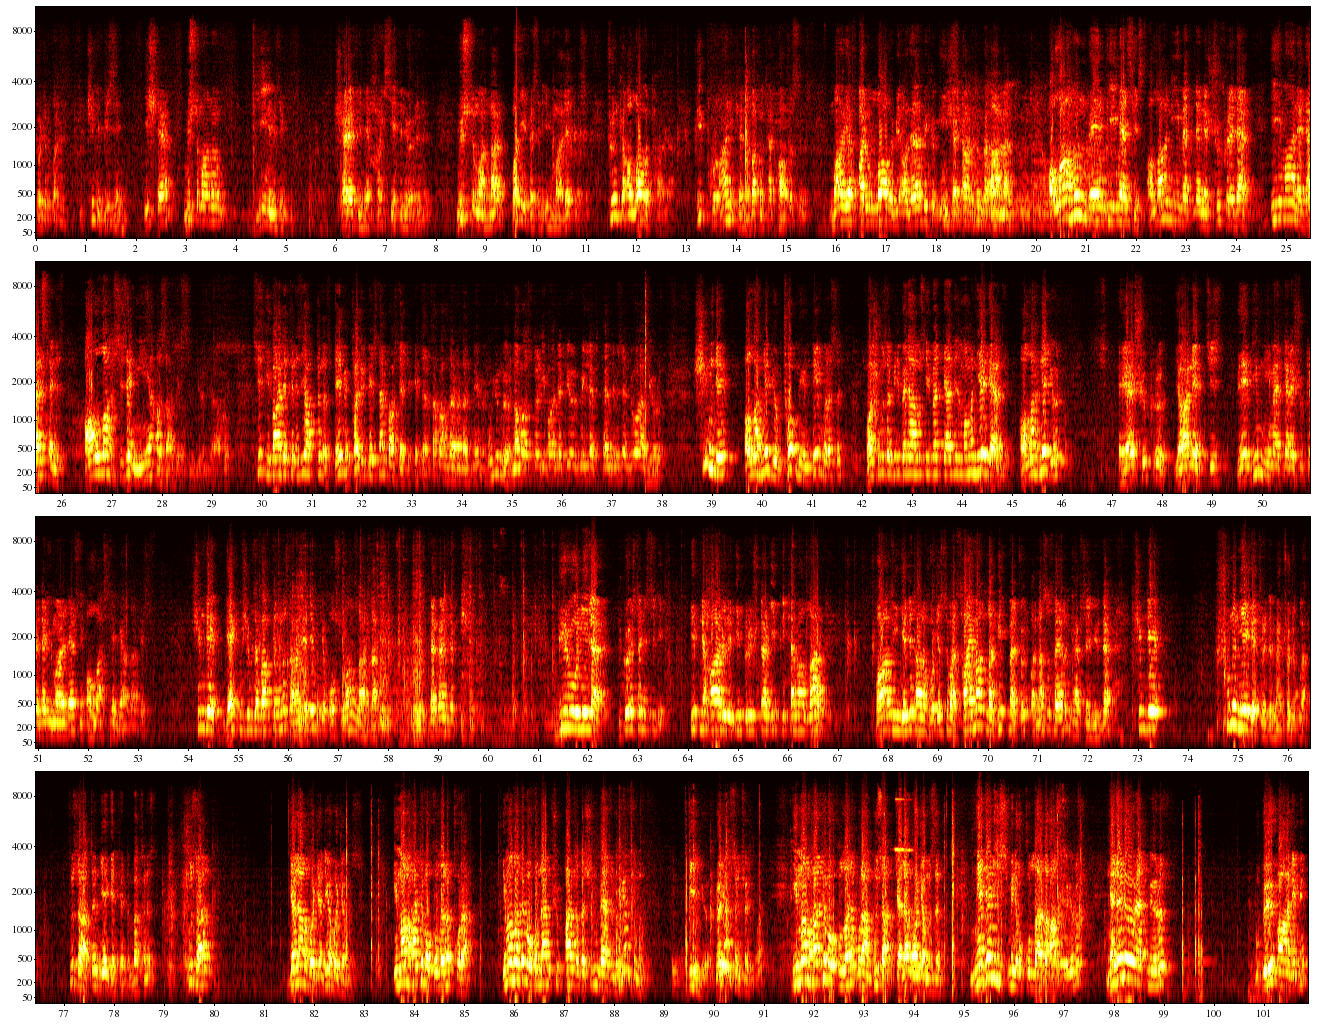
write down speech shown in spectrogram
Çocuklar, şimdi bizim işte Müslümanın dinimizin şerefini, haysiyetini öğrenelim. Müslümanlar vazifesini ihmal etmesin. Çünkü Allahu Teala bir Kur'an-ı Kerim bakın hep hafızsınız. Ma yef'alullahu bi azabikum in şekertum ve amentum. Allah'ın verdiğine siz, Allah'ın nimetlerine şükreder, iman ederseniz Allah size niye azap etsin. Siz ibadetinizi yaptınız değil mi? Kadir Geç'ten bahsettik geçen sabahlara kadar değil mi? Uyumuyor, namaz kılıyoruz, ibadet ediyoruz, millet kendimize dua ediyoruz. Şimdi Allah ne diyor? Çok mühim değil mi burası? Başımıza bir bela musibet zaman ama niye geldi? Allah ne diyor? Eğer şükrü yani siz verdiğim nimetlere şükreder iman edersin Allah size ne azap etsin? Şimdi geçmişimize baktığımız zaman dedim ki Osmanlılar'da efendim Biruniler görseniz siz İbni Halid, İbni Rüşder, İbni Kemallar Fatih'in yedi tane hocası var. Saymakla bitmez çocuklar. Nasıl sayalım ki hepsini birden? Şimdi şunu niye getirdim ben çocuklar? Bu zatı niye getirdim? Bakınız. Bu zat Celal Hoca diye hocamız. İmam Hatip okullarını kuran. İmam Hatip okulundan şu arkadaşın mezun biliyor musun bunu? Bilmiyor. Görüyor musun çocuklar? İmam Hatip okullarını kuran bu zat Celal hocamızın neden ismini okullarda asmıyoruz? Neden öğretmiyoruz? Bu büyük alimi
